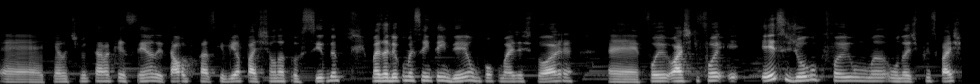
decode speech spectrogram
É, que era um time que estava crescendo e tal, por causa que via a paixão da torcida. Mas ali eu comecei a entender um pouco mais da história. É, foi, eu acho que foi esse jogo que foi uma, uma das principais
